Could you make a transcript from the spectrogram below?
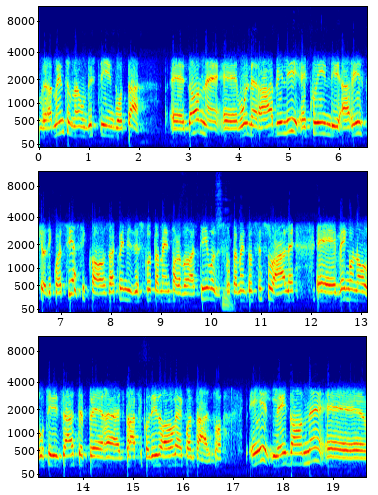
veramente una, un distinguo tra eh, donne eh, vulnerabili e quindi a rischio di qualsiasi cosa, quindi di sfruttamento lavorativo, di sfruttamento sessuale, eh, vengono utilizzate per eh, il traffico di droga e quant'altro e le donne eh,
